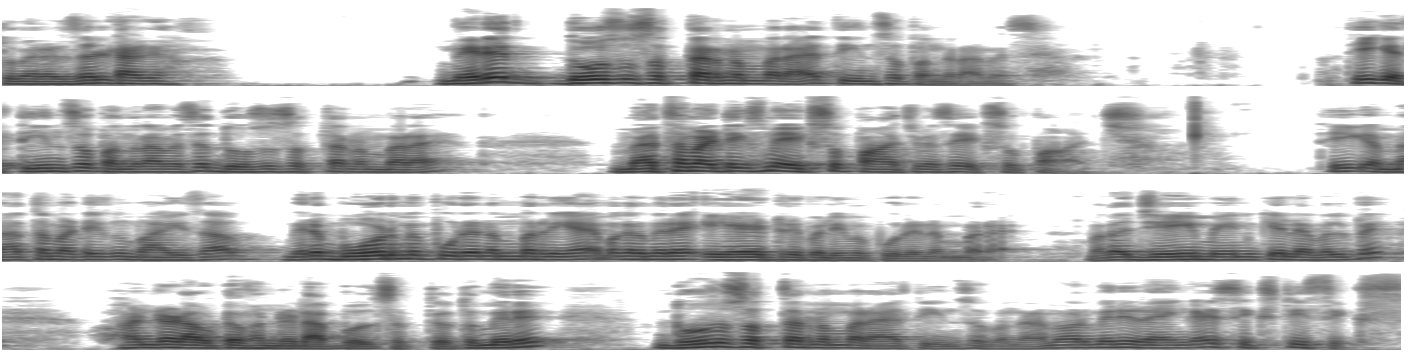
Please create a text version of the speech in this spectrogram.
तो मेरा रिज़ल्ट आ गया। मेरे 270 नंबर आए 315 में से। ठीक है 315 में से 270 नंबर आए। मैथमेटिक्स में 105 में से 105 ठीक है, मैथमेटिक्स में भाई साहब, मेरे बोर्ड में पूरे नंबर नहीं आए, मगर मेरे ए आई ट्रिपल ई में पूरे नंबर आए। मतलब जेई मेन के लेवल पे 100 आउट ऑफ़ 100 आप बोल सकते हो। तो मेरे 270 नंबर आए 315 में, और मेरी रैंक आई 66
